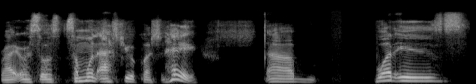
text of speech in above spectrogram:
right? Or so someone asks you a question, hey, um, what is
